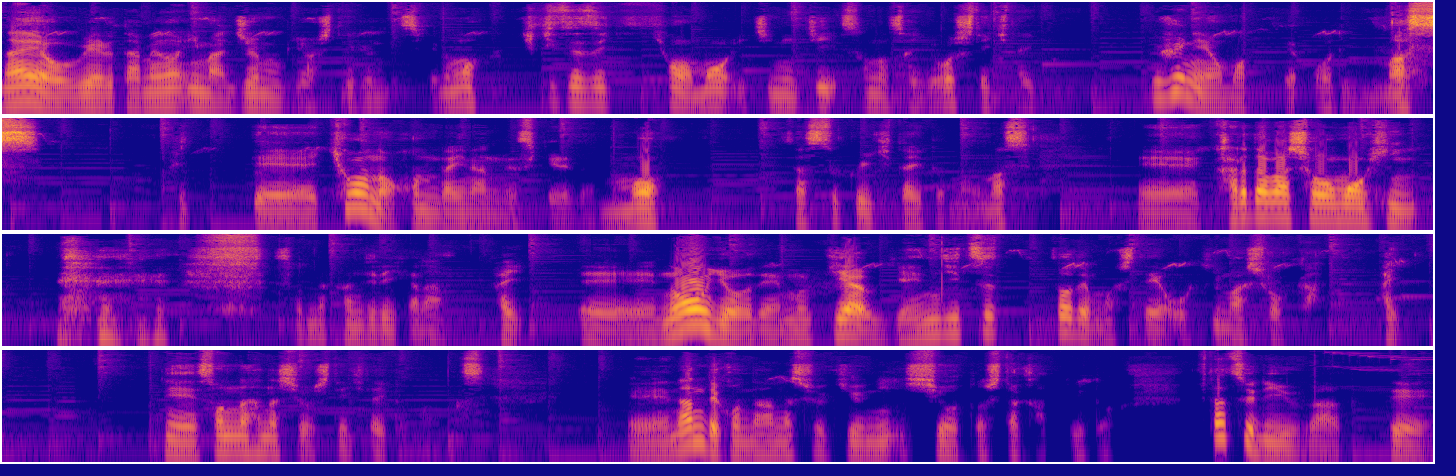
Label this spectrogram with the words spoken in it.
苗を植えるための今準備をしているんですけども、引き続き今日も一日その作業をしていきたいというふうに思っております。はい、えー、今日の本題なんですけれども、早速行きたいと思います。えー、体は消耗品。そんな感じでいいかな。はい。えー、農業で向き合う現実とでもしておきましょうか。はい。えー、そんな話をしていきたいと思います。えー、なんでこんな話を急にしようとしたかというと、二つ理由があって、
